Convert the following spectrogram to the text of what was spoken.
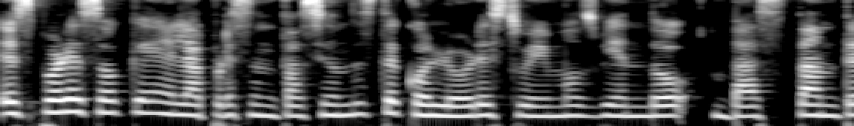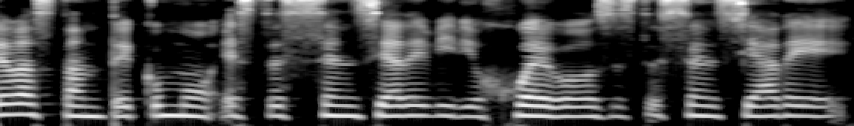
Es por eso que en la presentación de este color estuvimos viendo bastante, bastante como esta esencia de videojuegos, esta esencia de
